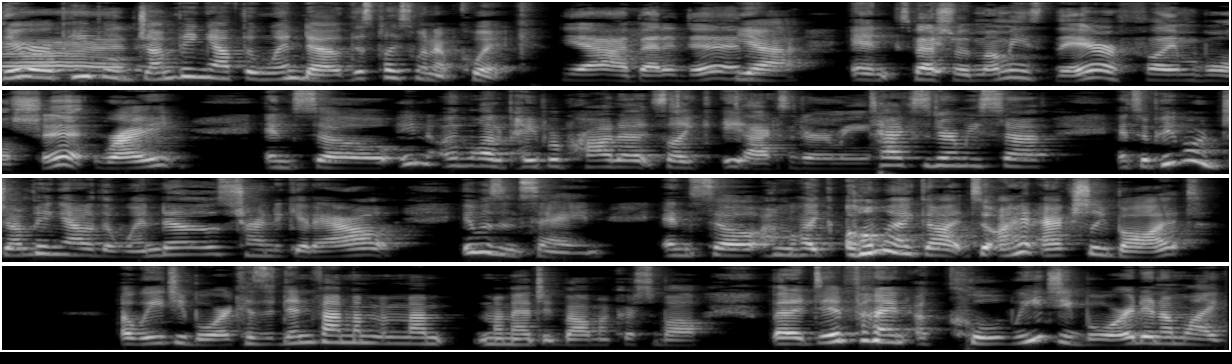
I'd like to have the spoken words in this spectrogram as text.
god. There are people jumping out the window. This place went up quick. Yeah, I bet it did. Yeah. And Especially with mummies, they're flammable shit. right? And so, you know, and a lot of paper products like it, Taxidermy. taxidermy stuff. And so people were jumping out of the windows trying to get out. It was insane. And so I'm like, oh my God. So I had actually bought a Ouija board because I didn't find my, my, my magic ball, my crystal ball, but I did find a cool Ouija board. And I'm like,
